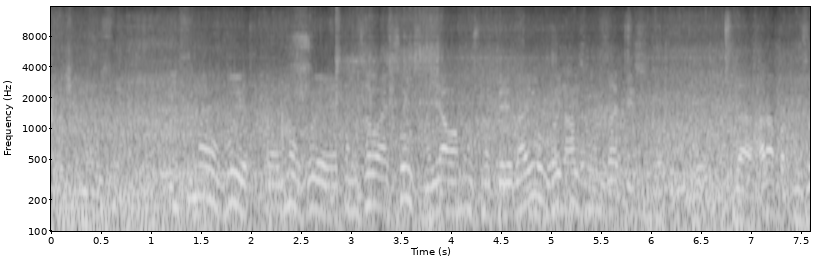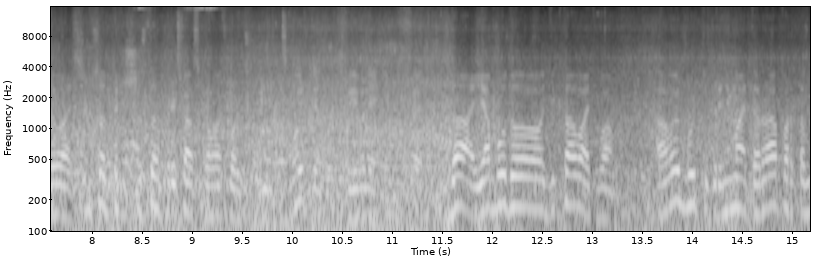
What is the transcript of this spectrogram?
Почему устно? Ну, вы, э, ну, вы, это называется устно, я вам устно передаю, вы письменно записываете. Да, рапорт называется 736 приказ Колокольцева. Будете заявление писать? Да, я буду диктовать вам. А вы будете принимать рапортом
